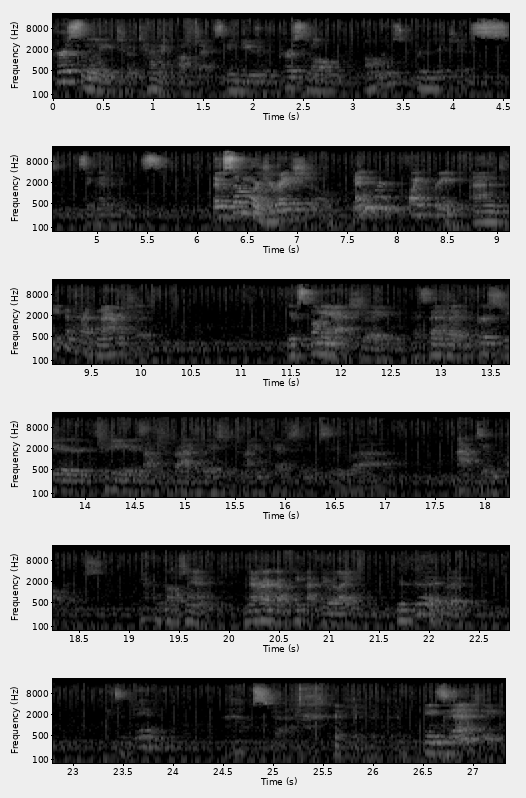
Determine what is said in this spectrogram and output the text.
personally totemic objects imbued with personal, almost religious significance. Though some were durational, many were quite brief and even had narrative. It was funny actually. I spent like the first year, three years after graduating, trying to get into uh, acting college. Never got in. Whenever I got feedback, they were like, "You're good, but it's a bit abstract." Incidentally,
